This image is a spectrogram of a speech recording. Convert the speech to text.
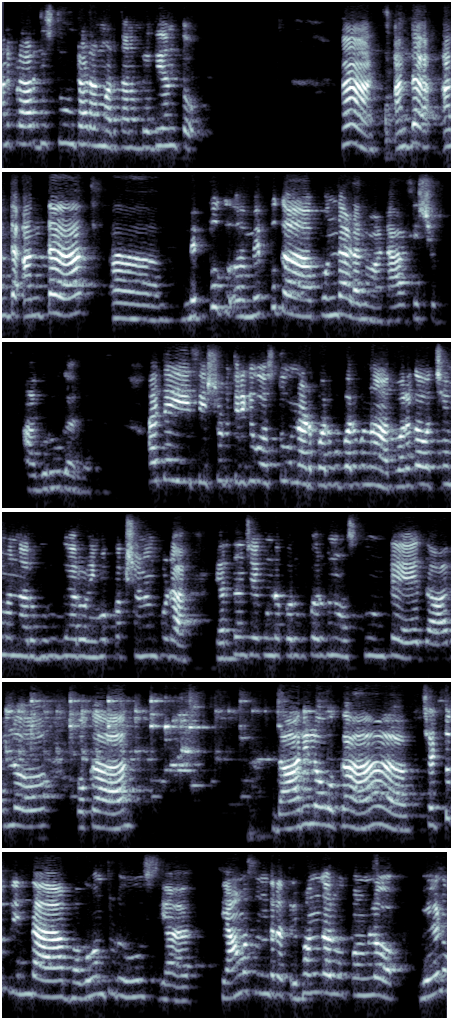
అని ప్రార్థిస్తూ ఉంటాడు అనమాట తన హృదయంతో. అంత అంత అంత ఆ మెప్పు మెప్పుగా పొందాడనమాట ఆ శిష్యుడు ఆ గురువు గారి దగ్గర. అయితే ఈ శిష్యుడు తిరిగి వస్తూ ఉన్నాడు పరుగు పరుగున త్వరగా వచ్చేయమన్నారు గురువు గారు నీ ఒక్క క్షణం కూడా వ్యర్థం చేయకుండా పరుగు పరుగున వస్తూ ఉంటే దారిలో ఒక దారిలో ఒక చెట్టు క్రింద భగవంతుడు శ్యా- శ్యామసుందర త్రిభంగ రూపంలో వేణు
